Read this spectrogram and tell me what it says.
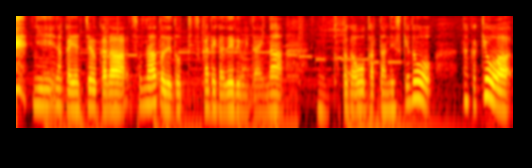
になんかやっちゃうからその後でどっと疲れが出るみたいな、うん、ことが多かったんですけどなんか今日は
